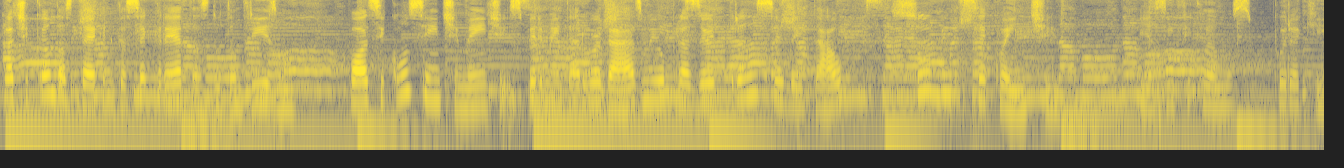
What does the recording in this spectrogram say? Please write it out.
Praticando as técnicas secretas do tantrismo, pode-se conscientemente experimentar o orgasmo e o prazer transcendental subsequente. E assim ficamos por aqui.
